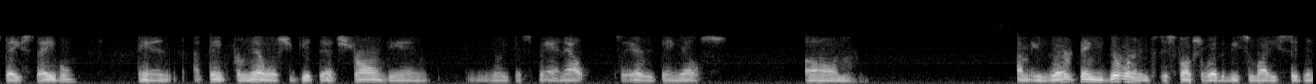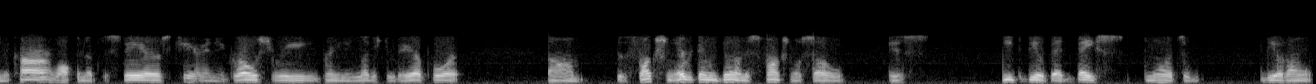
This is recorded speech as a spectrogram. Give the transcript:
stay stable. And I think from there, once you get that strong, then you know you can span out to everything else. Um, I mean, everything you're doing is dysfunctional, whether it be somebody sitting in the car, walking up the stairs, carrying their grocery, bringing their luggage through the airport. Um, the function, everything we're doing is functional, so it's you need to build that base in order to build on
